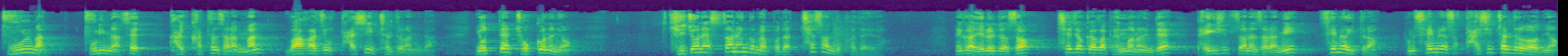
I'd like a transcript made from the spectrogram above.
둘만, 둘이나 셋, 같은 사람만 와가지고 다시 입찰 들어갑니다. 요때 조건은요, 기존에 써낸 금액보다 최소한 높아야 돼요. 그러니까 예를 들어서 최저가가 100만 원인데 120 써낸 사람이 3명 있더라. 그럼 3명에서 다시 입찰 들어가거든요.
